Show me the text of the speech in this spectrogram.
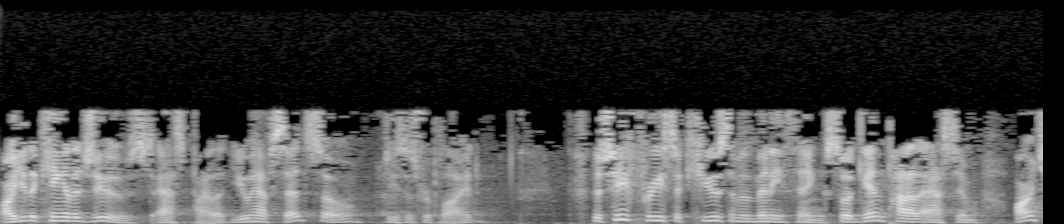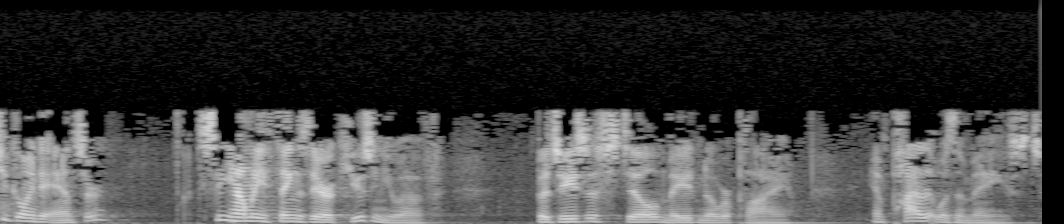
Are you the king of the Jews? asked Pilate. You have said so, Jesus replied. The chief priests accused him of many things. So again, Pilate asked him, Aren't you going to answer? See how many things they are accusing you of. But Jesus still made no reply. And Pilate was amazed.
